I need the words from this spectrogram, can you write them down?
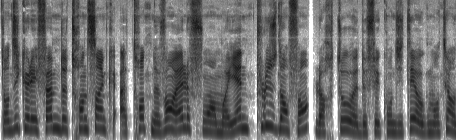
tandis que les femmes de 35 à 39 ans, elles, font en moyenne plus d'enfants. Leur taux de fécondité a augmenté en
